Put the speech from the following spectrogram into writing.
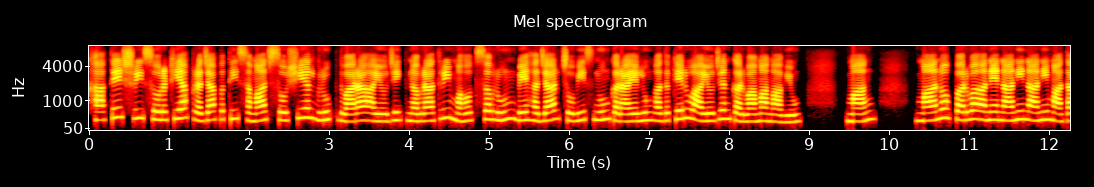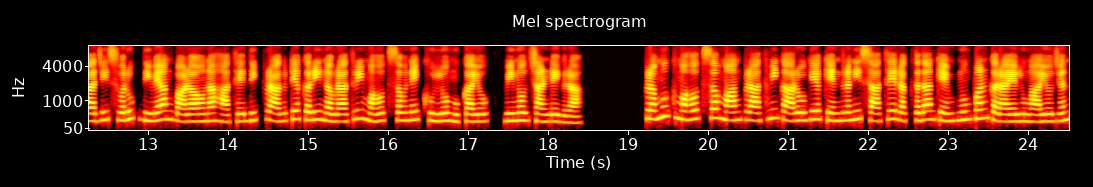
ખાતે શ્રી સોરઠિયા પ્રજાપતિ સમાજ સોશિયલ ગ્રુપ દ્વારા આયોજિત નવરાત્રી મહોત્સવ રૂન બે હજાર ચોવીસનું કરાયેલું અધકેરું આયોજન કરવામાં આવ્યું. માંગ, માનો પર્વ અને નાની નાની માતાજી સ્વરૂપ દિવ્યાંગ બાળાઓના હાથે દીપ પ્રાગટ્ય કરી નવરાત્રી મહોત્સવને ખુલ્લો મુકાયો. વિનોદ ચાંડેગરા પ્રમુખ મહોત્સવ માંગ પ્રાથમિક આરોગ્ય કેન્દ્રની સાથે રક્તદાન કેમ્પનું પણ કરાયેલું આયોજન.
